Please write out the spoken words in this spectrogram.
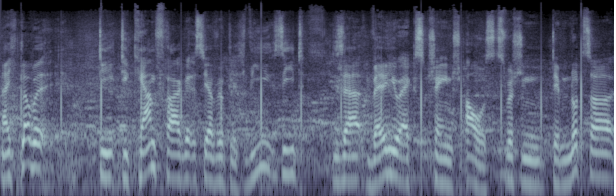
Na, ich glaube, die, die Kernfrage ist ja wirklich, wie sieht dieser Value Exchange aus zwischen dem Nutzer,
